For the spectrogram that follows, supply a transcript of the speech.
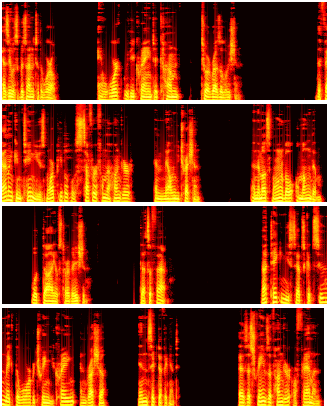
as it was presented to the world and work with Ukraine to come to a resolution. The famine continues, more people will suffer from the hunger and malnutrition, and the most vulnerable among them will die of starvation. That's a fact. Not taking these steps could soon make the war between Ukraine and Russia insignificant, as the screams of hunger or famine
